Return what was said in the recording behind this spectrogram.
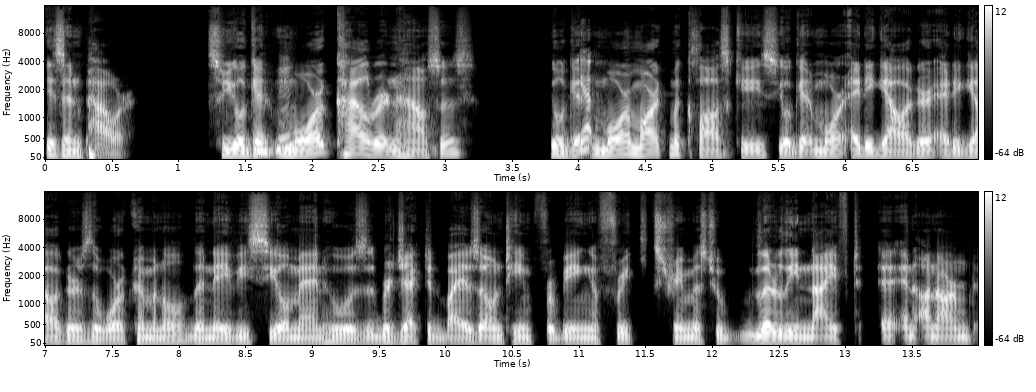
is in power. So you'll get mm-hmm. more Kyle Rittenhouses. You'll get yep. more Mark McCloskeys. You'll get more Eddie Gallagher. Eddie Gallagher is the war criminal, the Navy SEAL man who was rejected by his own team for being a freak extremist who literally knifed an unarmed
